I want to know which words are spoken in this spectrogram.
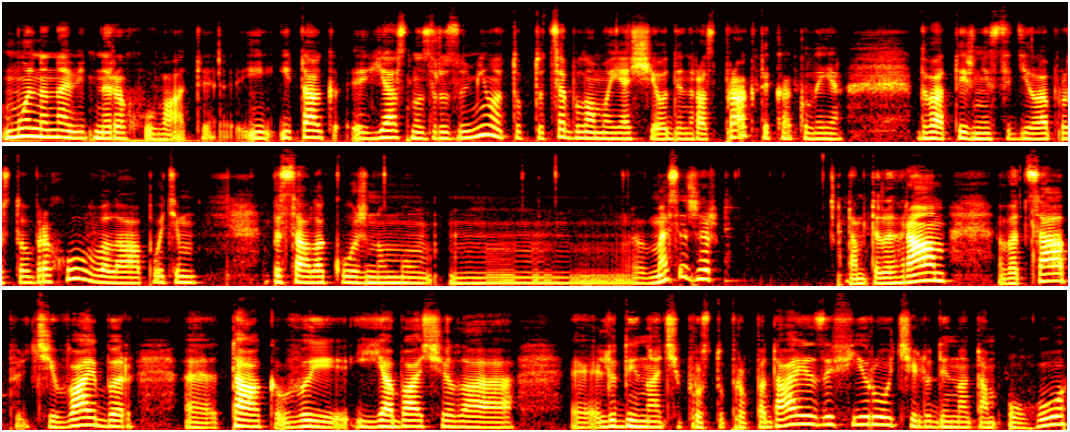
можна навіть не рахувати. І, і так ясно зрозуміло. Тобто, це була моя ще один раз практика, коли я два тижні сиділа, просто обраховувала, а потім писала кожному в меседжер, там Telegram, WhatsApp чи. Е, Так, ви, і я бачила, е, людина чи просто пропадає з ефіру, чи людина там ого.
